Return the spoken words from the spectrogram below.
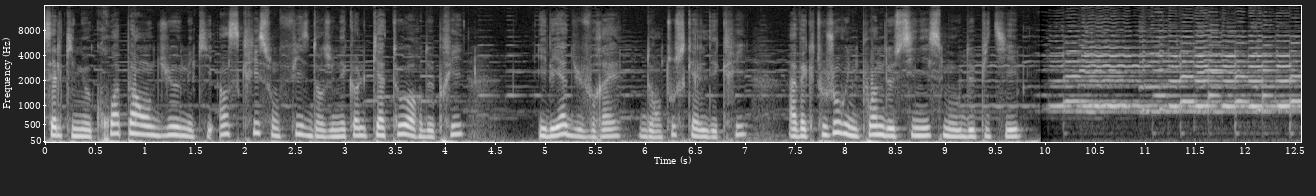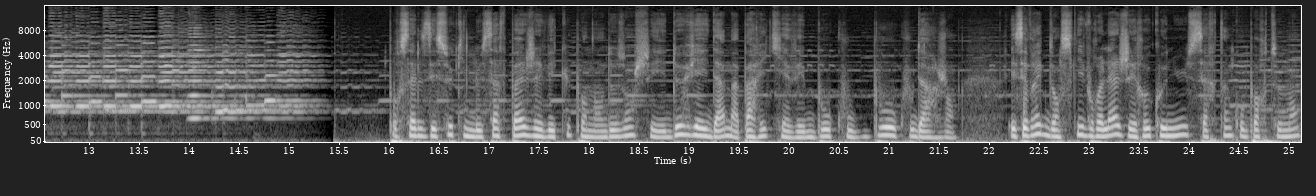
celle qui ne croit pas en Dieu mais qui inscrit son fils dans une école catho hors de prix, il y a du vrai dans tout ce qu'elle décrit, avec toujours une pointe de cynisme ou de pitié. Pour celles et ceux qui ne le savent pas, j'ai vécu pendant deux ans chez deux vieilles dames à Paris qui avaient beaucoup, beaucoup d'argent. Et c'est vrai que dans ce livre-là, j'ai reconnu certains comportements,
